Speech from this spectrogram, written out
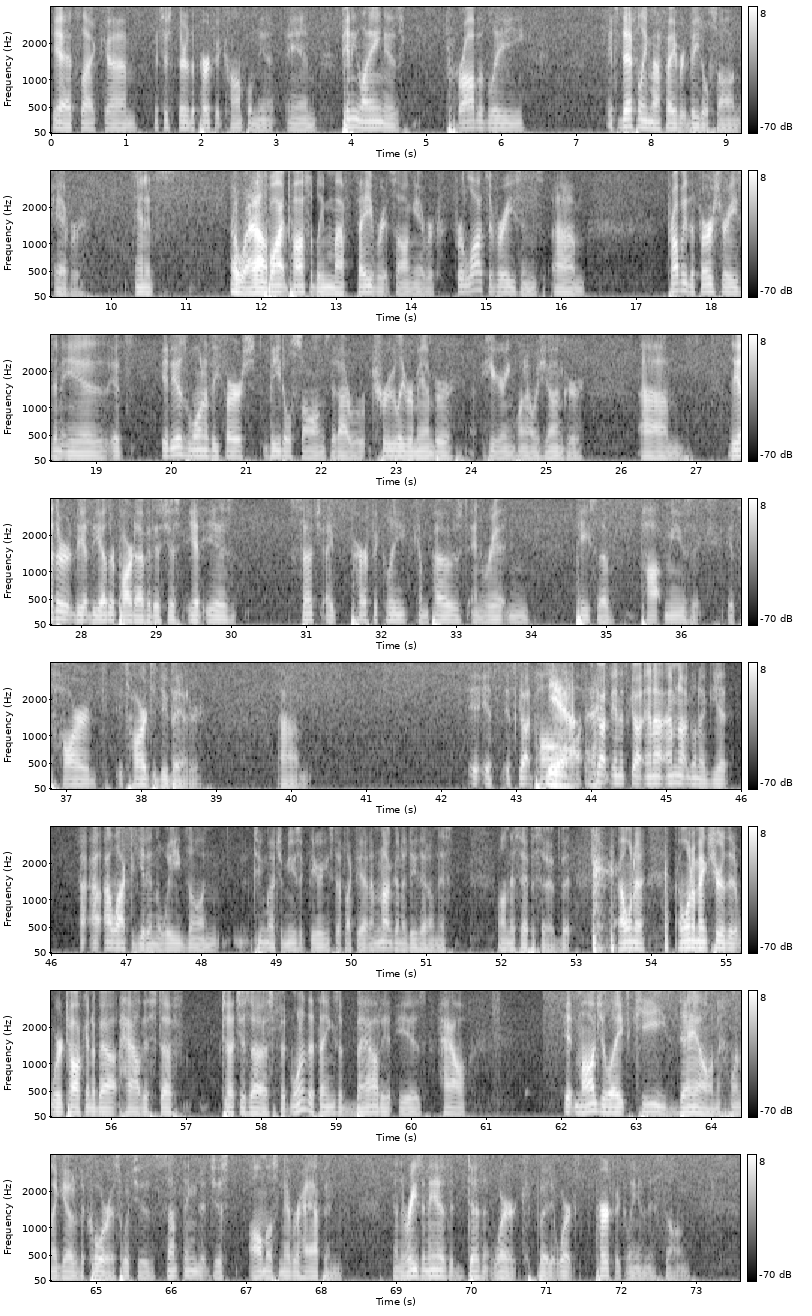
yeah, it's like um, it's just they're the perfect complement. And Penny Lane is probably it's definitely my favorite Beatles song ever, and it's Oh wow. quite possibly my favorite song ever for lots of reasons. Um, probably the first reason is it's it is one of the first Beatles songs that I r- truly remember hearing when I was younger. Um, the other the the other part of it is just it is such a perfectly composed and written piece of pop music. It's hard. It's hard to do better. Um, it, it's it's got Paul. Yeah. It's got and it's got and I, I'm not going to get. I, I I like to get in the weeds on too much of music theory and stuff like that. I'm not going to do that on this on this episode, but I want to I want to make sure that we're talking about how this stuff touches us. But one of the things about it is how it modulates keys down when they go to the chorus, which is something that just almost never happens. And the reason is it doesn't work, but it works perfectly in this song.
